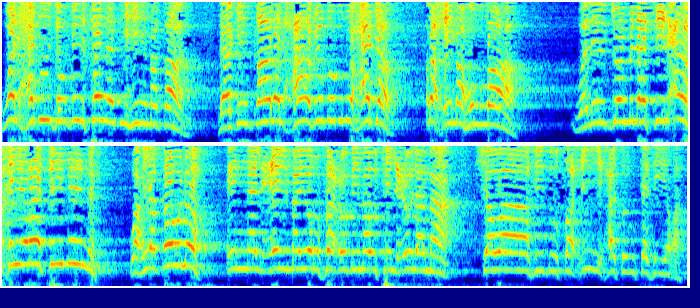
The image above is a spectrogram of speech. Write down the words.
والحديث في سنده مقال لكن قال الحافظ ابن حجر رحمه الله وللجملة الأخيرة منه وهي قوله إن العلم يرفع بموت العلماء شواهد صحيحة كثيرة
